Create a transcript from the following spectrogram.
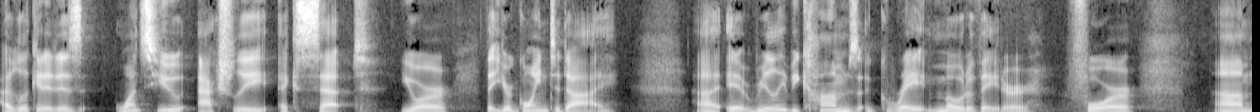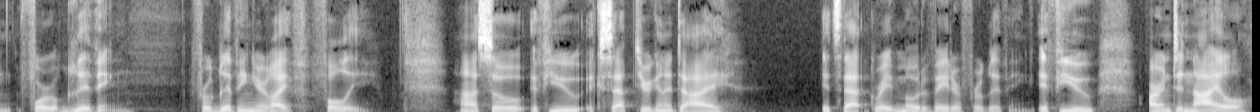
I look at it as once you actually accept your, that you're going to die, uh, it really becomes a great motivator for um, for living, for living your life fully. Uh, so if you accept you're going to die, it's that great motivator for living. If you are in denial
